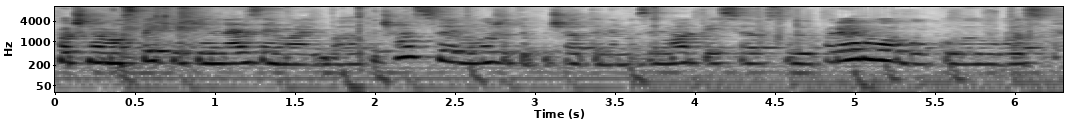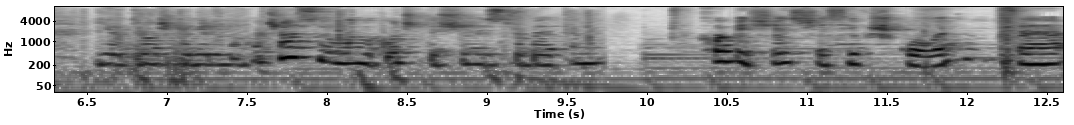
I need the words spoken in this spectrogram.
Почнемо з тих, які не займають багато часу. і Ви можете почати ними займатися в свою перерву, або коли у вас є трошки вільного часу, але ви хочете щось зробити. Хобі ще з часів школи це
